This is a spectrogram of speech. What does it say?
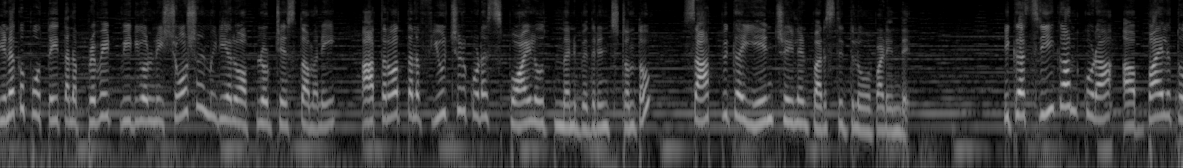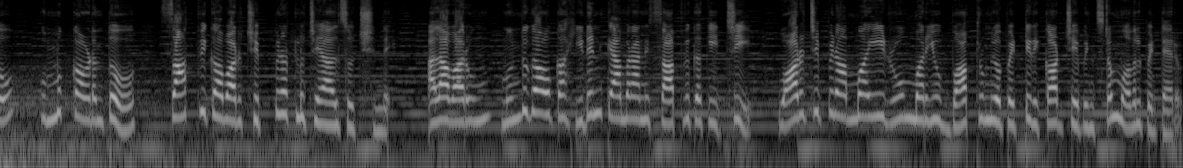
వినకపోతే తన ప్రైవేట్ వీడియోల్ని సోషల్ మీడియాలో అప్లోడ్ చేస్తామని ఆ తర్వాత తన ఫ్యూచర్ కూడా స్పాయిల్ అవుతుందని బెదిరించడంతో సాత్విక ఏం చేయలేని పరిస్థితిలో పడింది. ఇక శ్రీకాంత్ కూడా ఆ అబ్బాయిలతో కుమ్ముక్కావడంతో సాత్విక వారు చెప్పినట్లు చేయాల్సి వచ్చింది. అలా వారు ముందుగా ఒక హిడెన్ కెమెరాని సాత్వికకి ఇచ్చి వారు చెప్పిన అమ్మాయి రూమ్ మరియు బాత్రూంలో పెట్టి రికార్డ్ చేపించడం మొదలుపెట్టారు.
